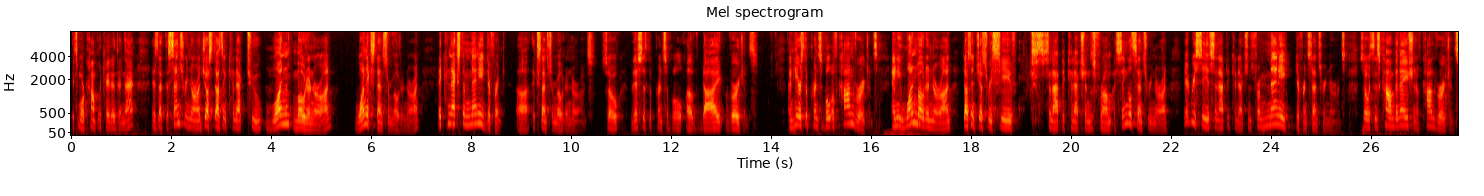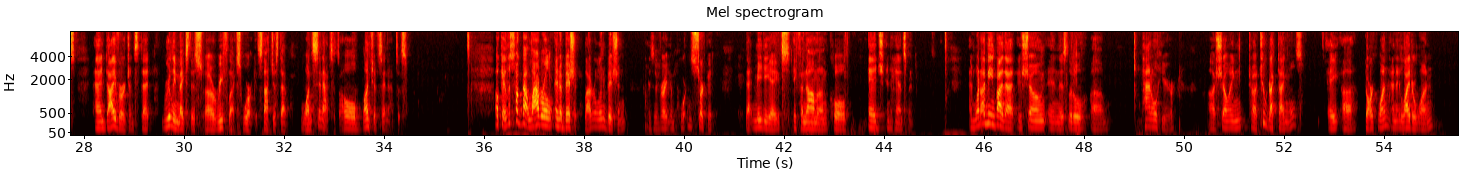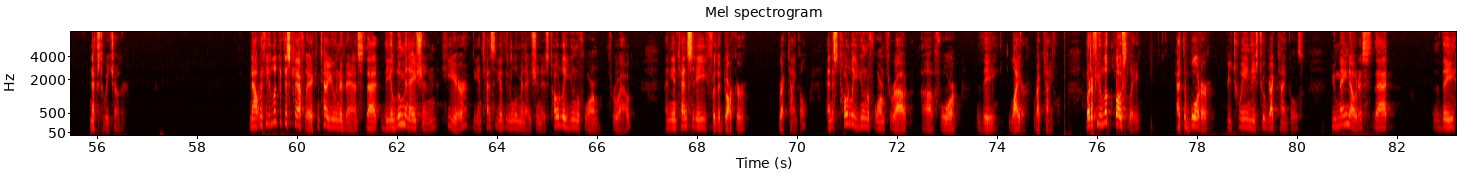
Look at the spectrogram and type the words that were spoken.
It's more complicated than that, is that the sensory neuron just doesn't connect to one motor neuron, one extensor motor neuron. It connects to many different uh, extensor motor neurons. So this is the principle of divergence. And here's the principle of convergence. Any one motor neuron doesn't just receive synaptic connections from a single sensory neuron, it receives synaptic connections from many different sensory neurons. So it's this combination of convergence and divergence that really makes this uh, reflex work. It's not just that one synapse, it's a whole bunch of synapses. Okay, let's talk about lateral inhibition. Lateral inhibition is a very important circuit that mediates a phenomenon called edge enhancement. And what I mean by that is shown in this little um, panel here, uh, showing uh, two rectangles, a uh, dark one and a lighter one, next to each other. Now, if you look at this carefully, I can tell you in advance that the illumination here, the intensity of the illumination, is totally uniform throughout, and the intensity for the darker rectangle, and it's totally uniform throughout uh, for the lighter rectangle. But if you look closely at the border between these two rectangles, you may notice that the,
